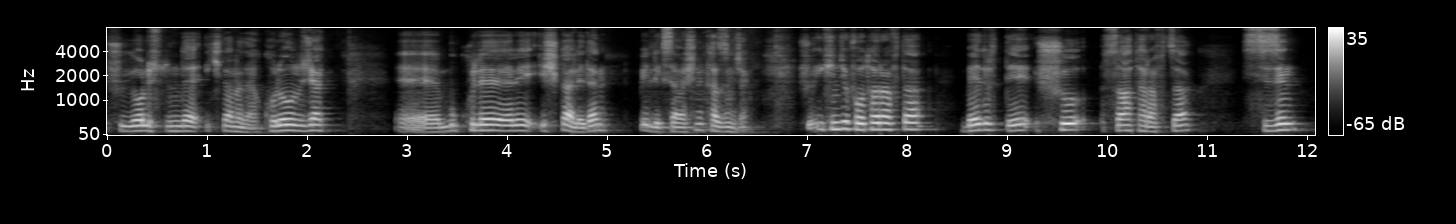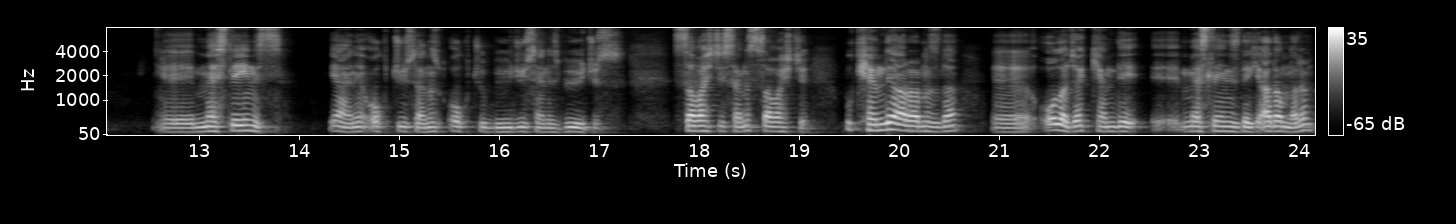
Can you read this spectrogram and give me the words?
şu yol üstünde iki tane daha kule olacak. E, bu kuleleri işgal eden birlik savaşını kazanacak. Şu ikinci fotoğrafta belirttiği şu sağ tarafta sizin e, mesleğiniz yani okçuysanız okçu, büyücüyseniz büyücü, savaşçıysanız savaşçı. Bu kendi aranızda e, olacak kendi e, mesleğinizdeki adamların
